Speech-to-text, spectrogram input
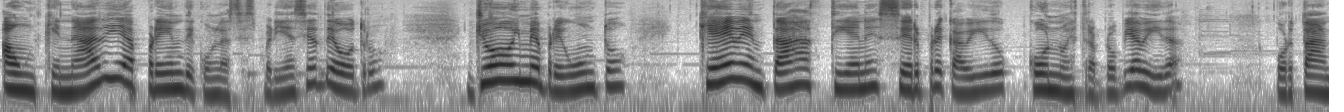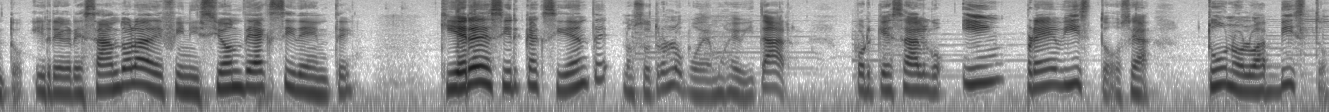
Aunque nadie aprende con las experiencias de otros, yo hoy me pregunto, ¿qué ventajas tiene ser precavido con nuestra propia vida? Por tanto, y regresando a la definición de accidente, quiere decir que accidente nosotros lo podemos evitar, porque es algo imprevisto, o sea, tú no lo has visto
